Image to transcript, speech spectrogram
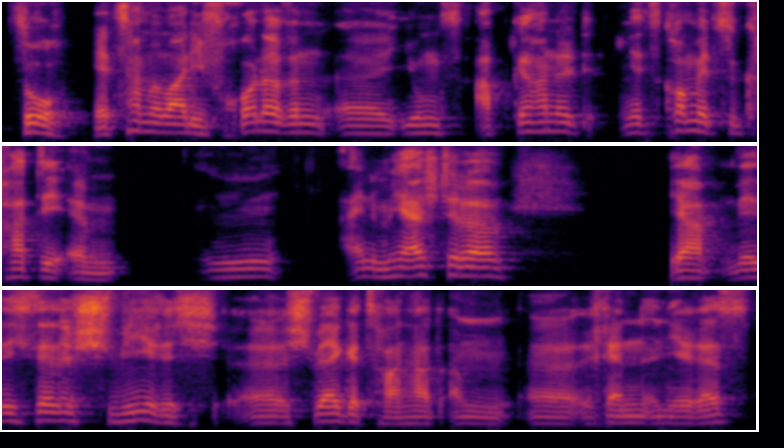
So, jetzt haben wir mal die vorderen äh, Jungs abgehandelt. Jetzt kommen wir zu KTM. Hm, einem Hersteller, ja, der sich sehr, sehr schwierig, äh, schwer getan hat am äh, Rennen in Jerez.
